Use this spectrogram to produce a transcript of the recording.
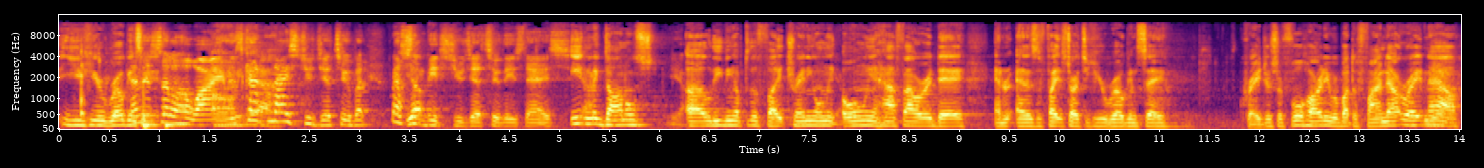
you hear Rogan Uh-huh. and this little Hawaiian, Oh, it's got yeah. nice jujitsu, but wrestling Yep. beats jujitsu these days. eating Yeah. McDonald's Yeah. uh, leading up to the fight, training only only a half hour a day, and, and as the fight starts, you hear Rogan say, "Courageous or foolhardy? We're about to find out right now."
